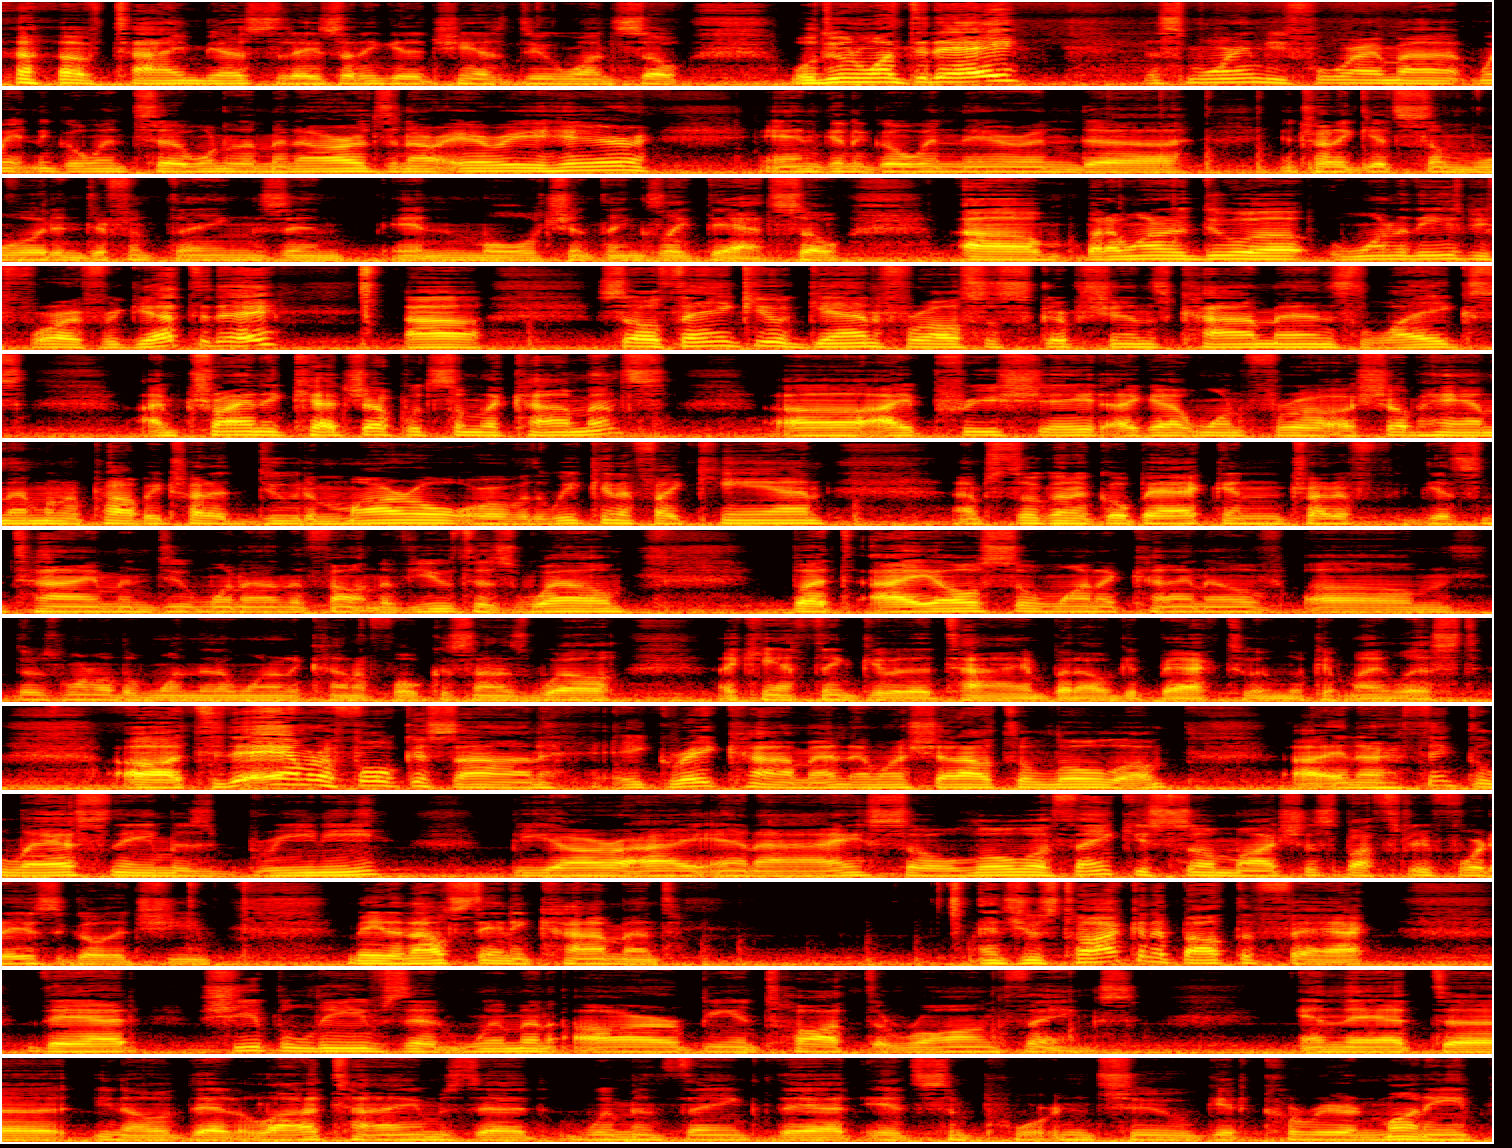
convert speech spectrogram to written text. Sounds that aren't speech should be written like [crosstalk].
[laughs] of time yesterday. So I didn't get a chance to do one. So we're doing one today this morning before I'm uh, waiting to go into one of the Menards in our area here and gonna go in there and uh, and try to get some wood and different things and and mulch and things like that. So um, but I wanted to do a one of these before I forget today. Uh, so thank you again for all subscriptions comments likes. I'm trying to catch up with some of the comments. Uh, I appreciate I got one for a, a Shubham that I'm gonna probably try to do tomorrow or over the weekend if I can I'm still going to go back and try to get some time and do one on the Fountain of Youth as well. But I also want to kind of, um, there's one other one that I wanted to kind of focus on as well. I can't think of it at a time, but I'll get back to and look at my list. Uh, today I'm going to focus on a great comment. I want to shout out to Lola. Uh, and I think the last name is Brini. B-R-I-N-I. So Lola, thank you so much. Is about three or four days ago that she made an outstanding comment. And she was talking about the fact that she believes that women are being taught the wrong things. And that uh, you know that a lot of times that women think that it's important to get career and money.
